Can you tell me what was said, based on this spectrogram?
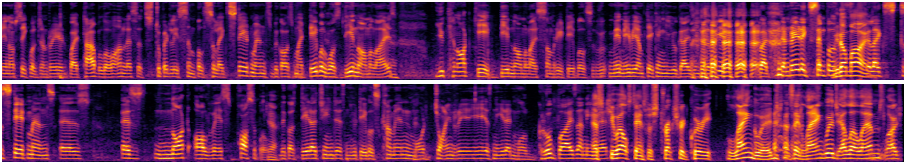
you know SQL generated by Tableau, unless it's stupidly simple select statements, because my table was denormalized, you cannot keep denormalized summary tables. Maybe I'm taking you guys into the lead, but generating simple We don't mind. st- statements is is not always possible Yeah. because data changes, new tables come in, more joinery is needed, more group bys are needed. SQL stands for Structured Query Language. I say language, LLMs, large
